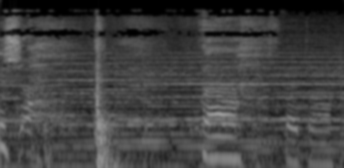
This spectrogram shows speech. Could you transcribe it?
よっしゃあー疲れた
